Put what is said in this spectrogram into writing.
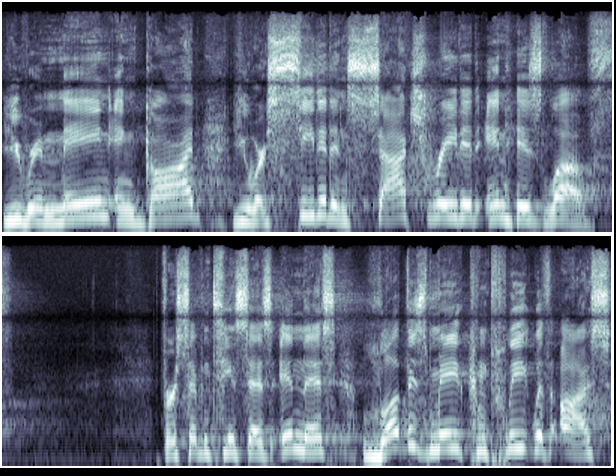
You remain in God, you are seated and saturated in his love. Verse 17 says, In this, love is made complete with us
